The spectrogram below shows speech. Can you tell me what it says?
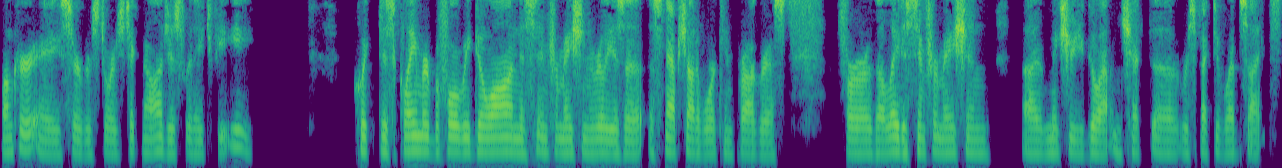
Bunker, a server storage technologist with HPE. Quick disclaimer before we go on, this information really is a, a snapshot of work in progress. For the latest information, uh, make sure you go out and check the respective websites.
